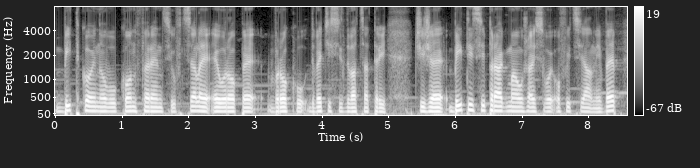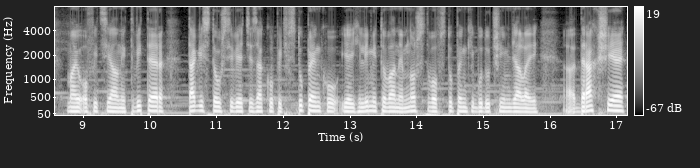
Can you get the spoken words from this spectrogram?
bitcoinovú konferenciu v celej Európe v roku 2023. Čiže BTC Prague má už aj svoj oficiálny web, majú oficiálny Twitter, Takisto už si viete zakúpiť vstupenku, je ich limitované množstvo, vstupenky budú čím ďalej drahšie.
